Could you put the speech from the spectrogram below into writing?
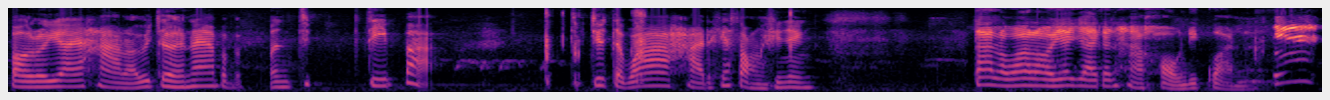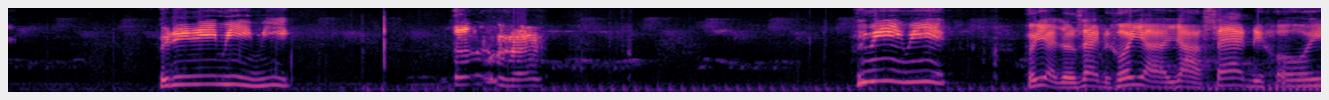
บอกเลยยายหาเราไปเจอหน้าแบบมันจิ๊บจิ๊บอะจิ๊บจิ๊บแต่ว่าหาได้แค่สองชิ้นเองแต่เราว่าเราแยกย้ายกันหาของดีกว่านะนี่เฮ้ยนี่นี่มีมีอีกเฮ้ยมีมีเฮ้ยอย่าเดินแทรกดิเฮ้ยอย่าอย่าแทรกดิเฮ้ย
